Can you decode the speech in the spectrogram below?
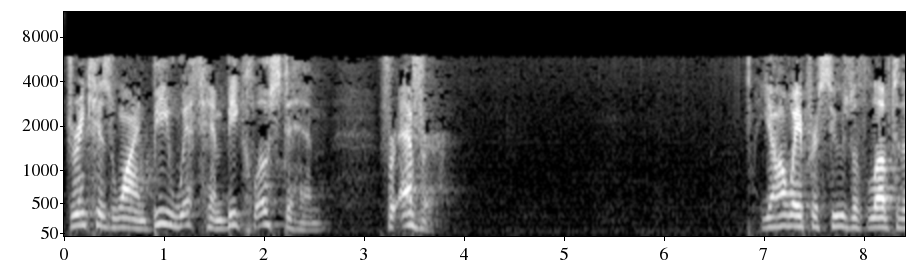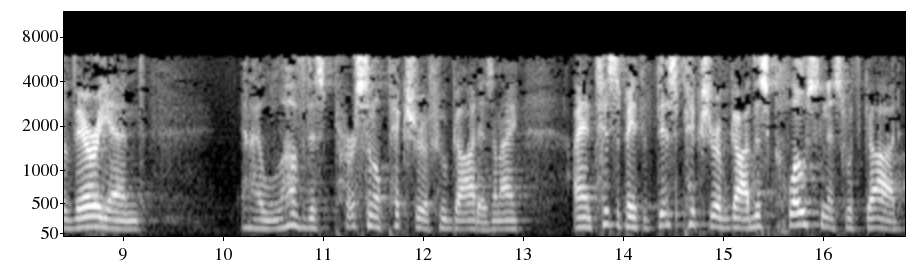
drink his wine, be with him, be close to him forever. Yahweh pursues with love to the very end. And I love this personal picture of who God is. And I, I anticipate that this picture of God, this closeness with God,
